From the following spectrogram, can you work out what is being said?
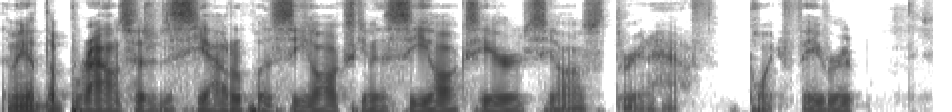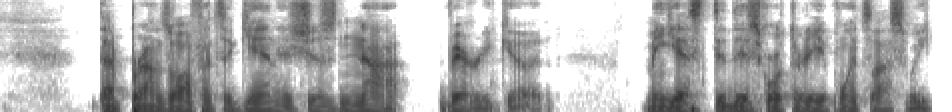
Then we got the Browns headed to Seattle to play the Seahawks. Give me the Seahawks here. Seahawks three and a half point favorite. That Browns offense again is just not very good. I mean, yes, did they score 38 points last week?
